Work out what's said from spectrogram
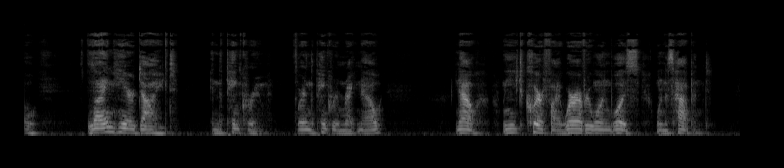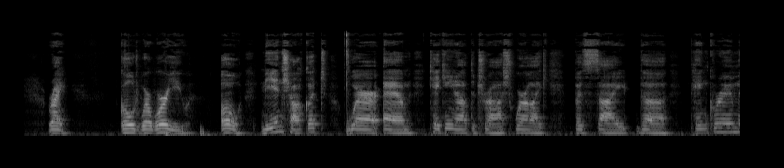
Oh, Lime here died in the pink room. We're in the pink room right now. Now, we need to clarify where everyone was when this happened. Right. Gold, where were you? Oh, me and Chocolate were um taking out the trash. We're like beside the pink room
